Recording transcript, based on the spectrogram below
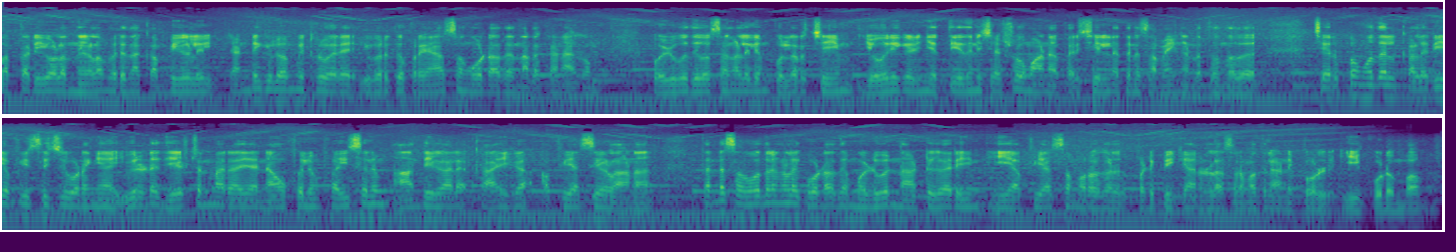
പത്തടിയോളം നീളം വരുന്ന കമ്പികളിൽ രണ്ട് കിലോമീറ്റർ വരെ ഇവർക്ക് പ്രയാസം കൂടാതെ നടക്കാനാകും. ഒഴിവ് ദിവസങ്ങളിലും പുലർച്ചെയും ജോലി കഴിഞ്ഞെത്തിയതിനു ശേഷവുമാണ് പരിശീലനത്തിന് സമയം കണ്ടെത്തുന്നത്. ചെറുപ്പം മുതൽ കളരി അഭ്യസിച്ചു തുടങ്ങിയ ഇവരുടെ ജ്യേഷ്ഠന്മാരായ നൌഫലും ഫൈസലും ആദ്യകാല കായിക അഭ്യാസികളാണ്. തന്റെ സഹോദരങ്ങളെ കൂടാതെ മുഴുവൻ നാട്ടുകാരെയും ഈ അഭ്യാസ മുറകൾ പഠിപ്പിക്കാനുള്ള ശ്രമത്തിലാണിപ്പോൾ ഈ കുടുംബം.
